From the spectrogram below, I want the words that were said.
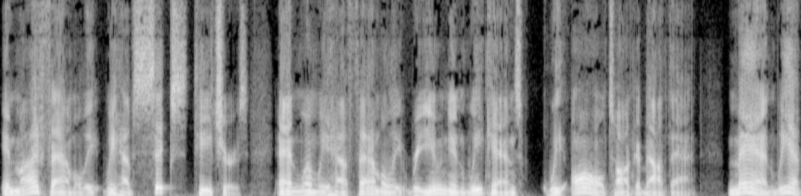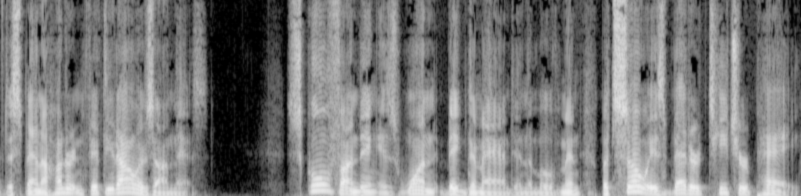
In my family, we have six teachers, and when we have family reunion weekends, we all talk about that. Man, we have to spend $150 on this. School funding is one big demand in the movement, but so is better teacher pay.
